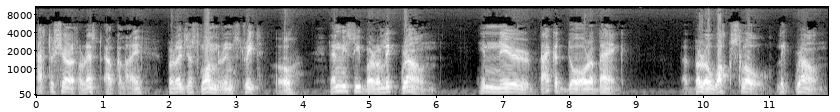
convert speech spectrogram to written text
After sheriff arrest Alkali, Burra just wander in street. Oh? Then me see Burra lick ground. Him near back a door a bank. Uh, Burra walk slow, lick ground.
